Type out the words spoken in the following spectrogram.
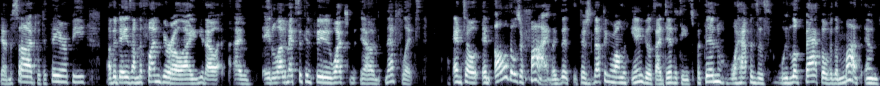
got a massage, went to therapy. Other days I'm the fun girl. I you know I ate a lot of Mexican food, watched you know Netflix. And so, and all of those are fine. Like there's nothing wrong with any of those identities. But then what happens is we look back over the month and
